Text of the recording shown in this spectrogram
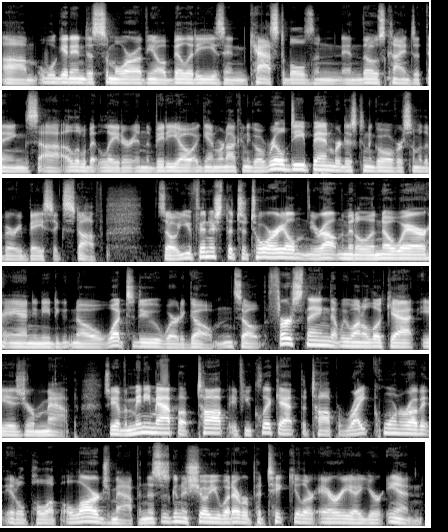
Um, we'll get into some more of you know abilities and castables and and those kinds of things uh, a little bit later in the video. Again, we're not going to go real deep in. We're just going to go over some of the very basic stuff. So you finish the tutorial, you're out in the middle of nowhere, and you need to know what to do, where to go. And so the first thing that we want to look at is your map. So you have a mini map up top. If you click at the top right corner of it, it'll pull up a large map, and this is going to show you whatever particular area you're in.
